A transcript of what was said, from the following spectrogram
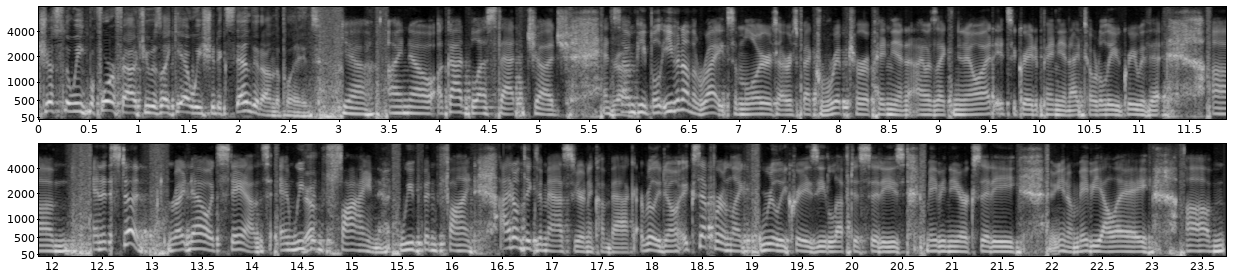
just the week before Fauci was like, "Yeah, we should extend it on the planes." Yeah, I know. God bless that judge. And yeah. some people even on the right, some lawyers I respect ripped her opinion. I was like, "You know what? It's a great opinion. I totally agree with it." Um, and it stood. Right now it stands and we've yeah. been fine. We've been fine. I don't think the masks are going to come back. I really don't, except for in like really crazy leftist cities, maybe New York City, you know, maybe LA. Um,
